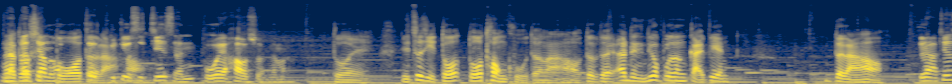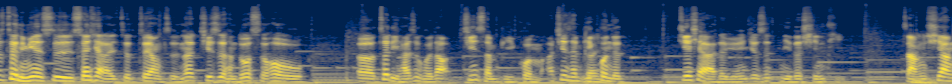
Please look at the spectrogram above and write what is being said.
那都是多的啦，不就是精神不会耗损的吗？对，你自己多多痛苦的嘛，哦，对不对？啊，你又不能改变，对吧？哈。对啊，就是这里面是生下来就这样子。那其实很多时候，呃，这里还是回到精神贫困嘛。啊，精神贫困的接下来的原因就是你的形体、长相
